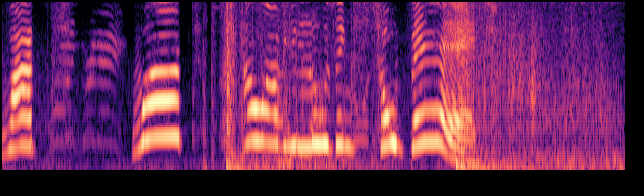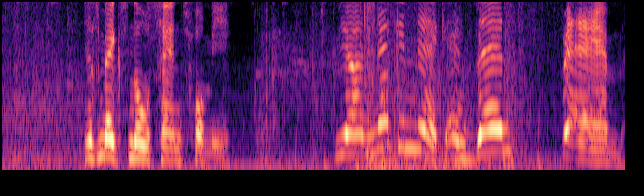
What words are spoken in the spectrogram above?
What? What? How are we losing so bad? This makes no sense for me. We are neck and neck and then BAM!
